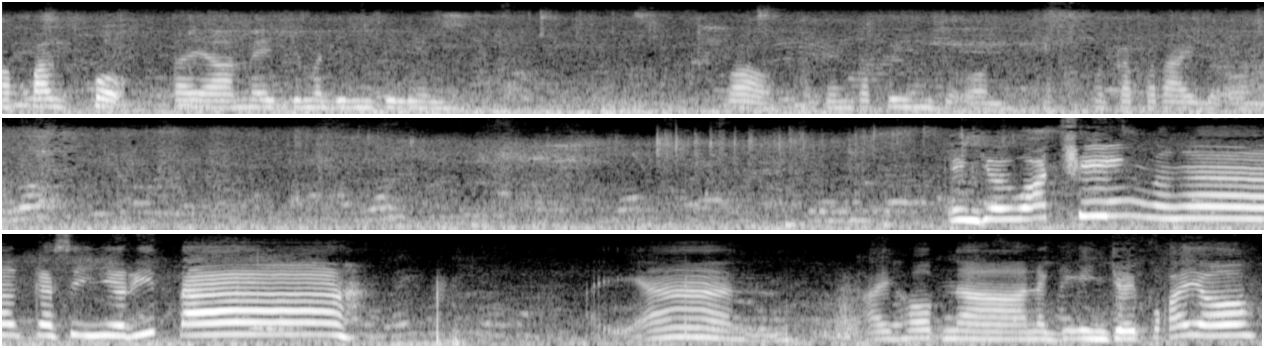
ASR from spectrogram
mapagpo kaya medyo madimdilim. Wow maganda po yung doon. Magpunta doon. Enjoy watching mga kasenyorita ayan. I hope na nag enjoy po kayo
